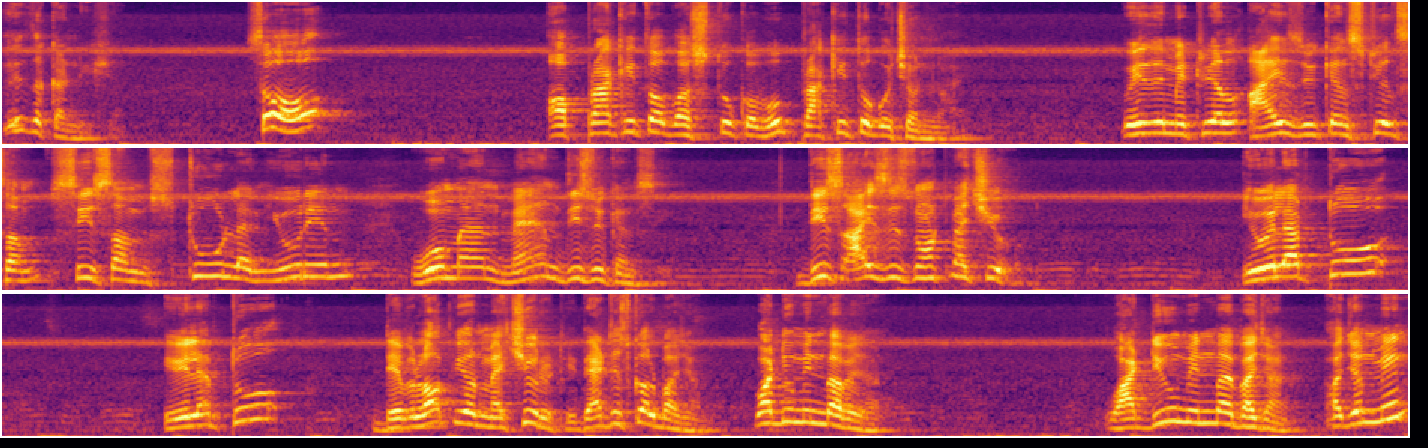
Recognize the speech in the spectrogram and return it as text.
This is the condition. So, aprakito vastu kabhu prakito gochannai. With the material eyes, you can still some see some stool and urine, woman, man, this you can see. This eyes is not mature. You will have to, you will have to develop your maturity. That is called bhajan. What do you mean by bhajan? What do you mean by bhajan? Bhajan means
